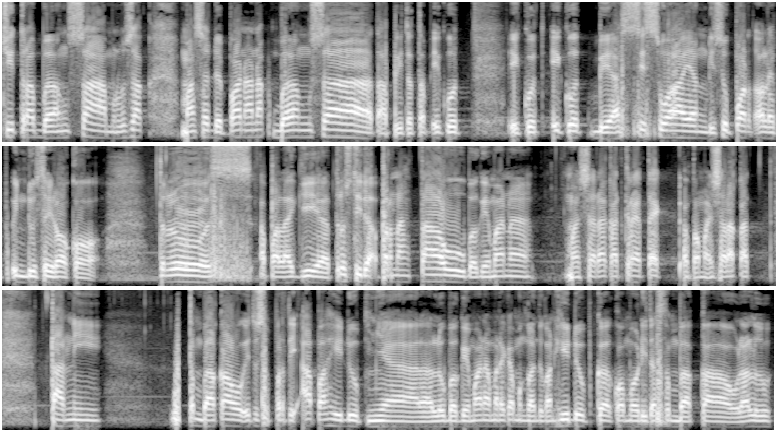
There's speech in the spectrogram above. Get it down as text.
citra bangsa, merusak masa depan anak bangsa, tapi tetap ikut ikut ikut beasiswa yang disupport oleh industri rokok. Terus apalagi ya, terus tidak pernah tahu bagaimana masyarakat kretek atau masyarakat tani tembakau itu seperti apa hidupnya? Lalu bagaimana mereka menggantungkan hidup ke komoditas tembakau? Lalu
